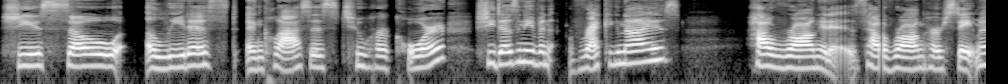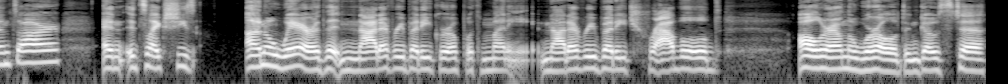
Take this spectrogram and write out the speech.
she's so elitist and classist to her core. She doesn't even recognize how wrong it is, how wrong her statements are. And it's like she's unaware that not everybody grew up with money, not everybody traveled all around the world and goes to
